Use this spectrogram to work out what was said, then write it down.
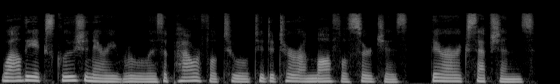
While the exclusionary rule is a powerful tool to deter unlawful searches, there are exceptions.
